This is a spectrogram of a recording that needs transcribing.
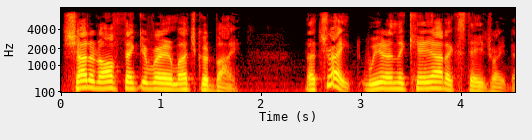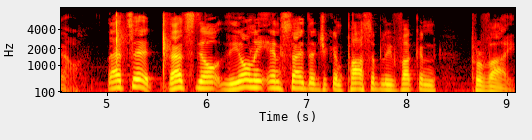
Shut it off. Thank you very much. Goodbye. That's right. We are in the chaotic stage right now. That's it. That's the the only insight that you can possibly fucking provide.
